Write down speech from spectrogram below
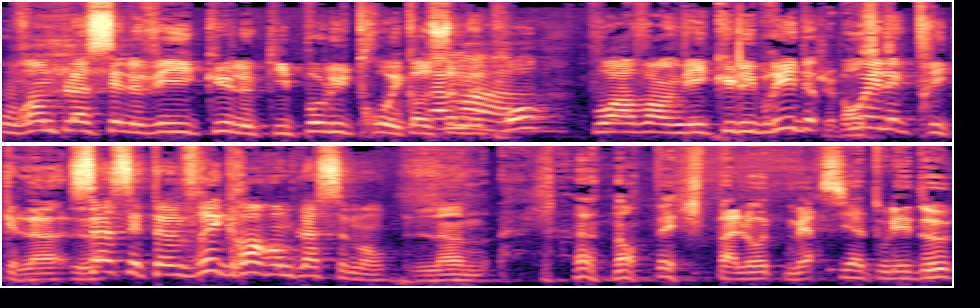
ou remplacer le véhicule qui pollue trop et consomme Vraiment. trop pour avoir un véhicule hybride ou électrique. la- Ça, c'est un vrai grand remplacement. L'un n'empêche pas l'autre. Merci à tous les deux.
